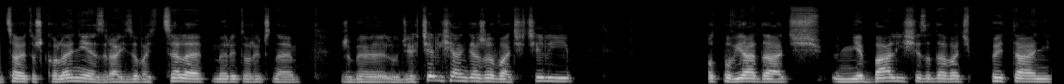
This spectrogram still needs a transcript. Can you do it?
y, całe to szkolenie, zrealizować cele merytoryczne, żeby ludzie chcieli się angażować, chcieli odpowiadać, nie bali się zadawać pytań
